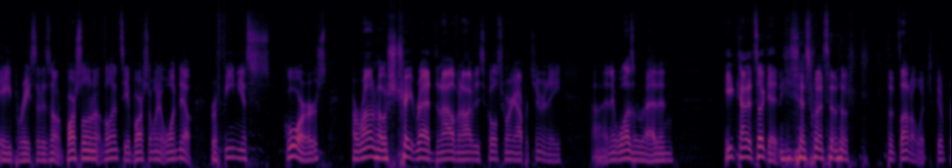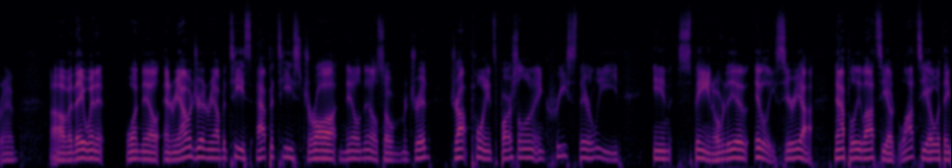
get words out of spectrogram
a brace of his own. Barcelona Valencia. Barca win at 1 0. Raphinha scores. Araujo straight red. Denial of an obvious goal scoring opportunity. Uh, and it was a red. And he kind of took it. He just went to the, the tunnel, which good for him. Uh, but they win it 1 0. And Real Madrid and Real Betis at Betis draw 0 0. So Madrid drop points. Barcelona increase their lead in Spain over to Italy. Serie A. Napoli, Lazio. Lazio with a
